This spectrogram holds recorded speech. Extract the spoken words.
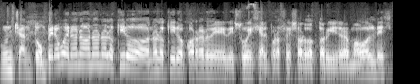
Un chantún. Pero bueno, no, no, no lo quiero, no lo quiero correr de, de su eje al profesor doctor Guillermo Goldes,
